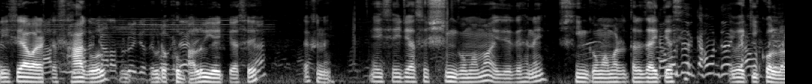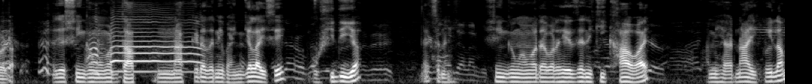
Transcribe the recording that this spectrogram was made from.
নিচে আবার একটা ছাগল ওটা খুব ভালোই আইতে আছে দেখছেন এই সাইডে আছে সিংহ মামা, এই যে দেখেন সিংহ মামার দ্বারা যাইতে আছে এবার কি করল এটা? এই যে সিংহ মামার দাঁত, নাক কেটা জানি ভাঙ্গে লাইছে, ঘুষি দিয়া। দেখছেন সিংহ মামার আবার হে জানি কি খাওয়ায়। আমি হ্যাঁ নাই কইলাম।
